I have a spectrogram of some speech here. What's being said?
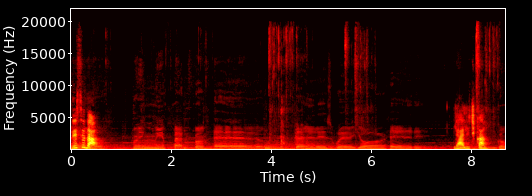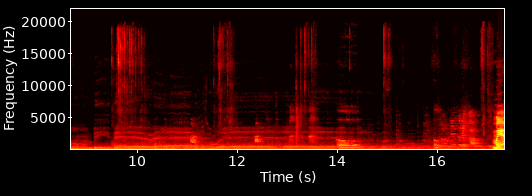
Іди сюди. Лялечка. Ми.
